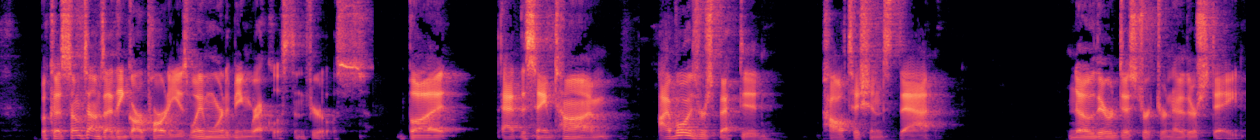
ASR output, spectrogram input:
because sometimes I think our party is way more into being reckless than fearless. But at the same time, I've always respected politicians that know their district or know their state,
